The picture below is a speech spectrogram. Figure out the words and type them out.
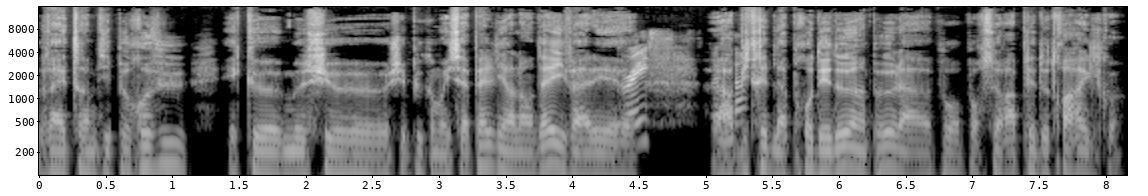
va être un petit peu revu et que monsieur, je sais plus comment il s'appelle, l'Irlandais, il va aller arbitrer de la Pro D2 un peu là pour pour se rappeler de trois règles quoi.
